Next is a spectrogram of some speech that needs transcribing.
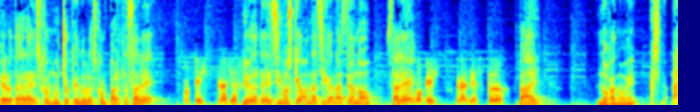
pero te agradezco mucho que nos las compartas, ¿sale? Ok, gracias. Y ahora te decimos qué onda, si ganaste o no, ¿sale? Ok, gracias. Hasta luego. Bye. No ganó, ¿eh? No,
